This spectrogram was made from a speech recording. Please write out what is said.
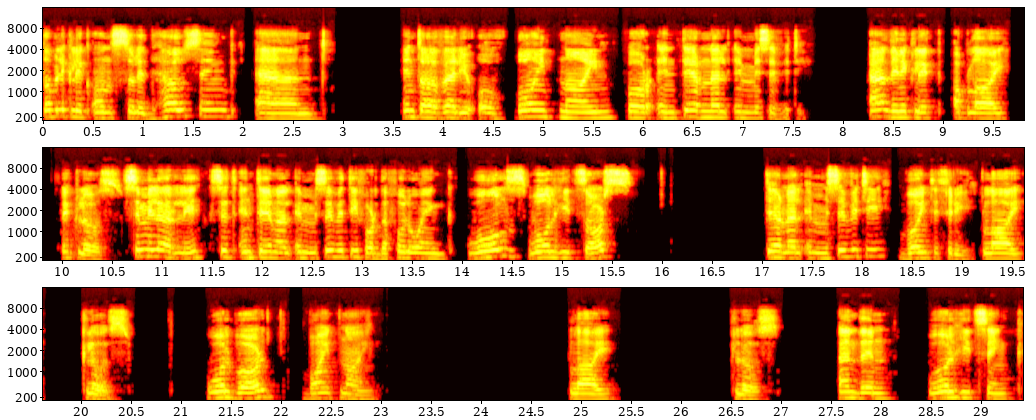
Double click on solid housing and enter a value of 0.9 for internal emissivity. And then click apply close. Similarly, set internal emissivity for the following walls, wall heat source, internal emissivity 0.3, apply, close. Wall board 0.9, apply, close. And then wall heat sink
